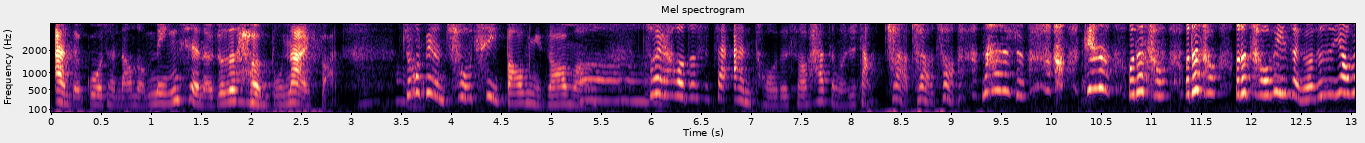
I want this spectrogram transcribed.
按的过程当中，明显的就是很不耐烦，就会变成出气包，你知道吗？最后就是在按头的时候，他整个就这样唰唰唰，然后就觉得啊，天哪，我的头，我的头，我的头皮整个就是要被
